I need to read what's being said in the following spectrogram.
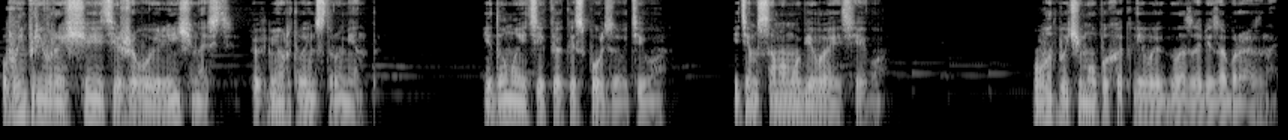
Вы превращаете живую личность в мертвый инструмент и думаете, как использовать его, и тем самым убиваете его. Вот почему похотливые глаза безобразны,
